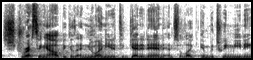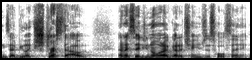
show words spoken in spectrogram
stressing out because I knew I needed to get it in and so like in between meetings I'd be like stressed out and I said, "You know what? I've got to change this whole thing.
